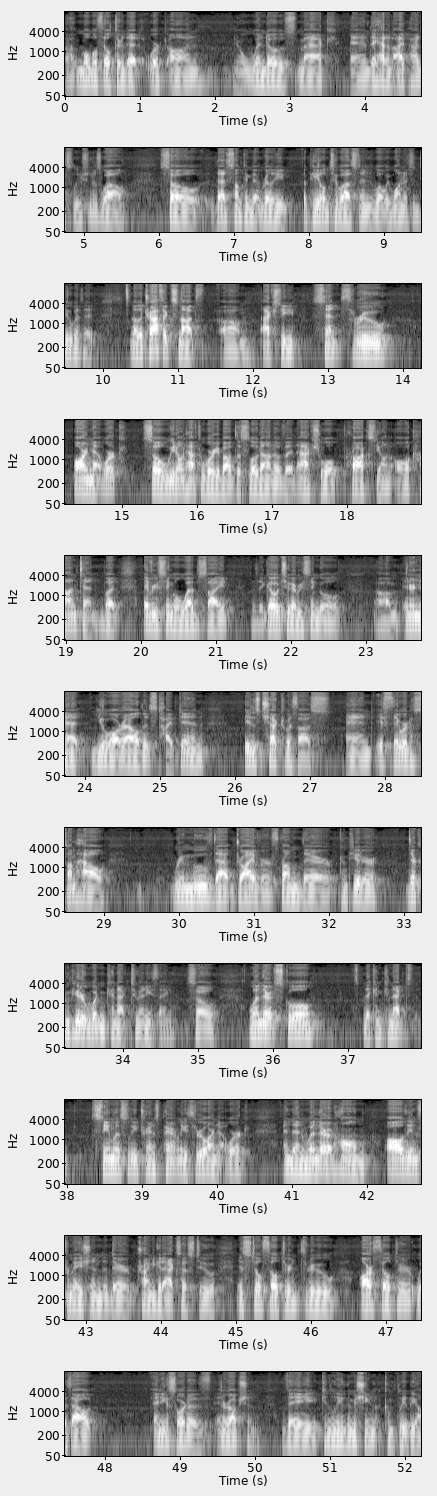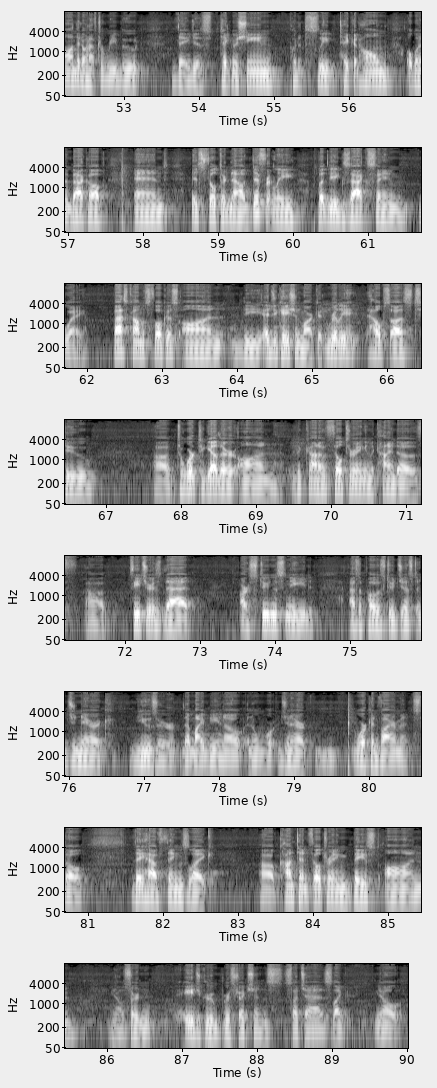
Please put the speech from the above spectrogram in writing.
uh, mobile filter that worked on you know, Windows, Mac, and they had an iPad solution as well. So that's something that really appealed to us and what we wanted to do with it. Now the traffic's not um, actually sent through our network. So we don't have to worry about the slowdown of an actual proxy on all content, but every single website that they go to, every single um, internet URL that's typed in is checked with us. And if they were to somehow remove that driver from their computer, their computer wouldn't connect to anything. So when they're at school, they can connect seamlessly, transparently through our network. And then when they're at home, all the information that they're trying to get access to is still filtered through our filter without any sort of interruption. They can leave the machine completely on. They don't have to reboot. They just take the machine, put it to sleep, take it home, open it back up, and it's filtered now differently, but the exact same way. Bascom's focus on the education market really helps us to, uh, to work together on the kind of filtering and the kind of uh, features that our students need as opposed to just a generic user that might be in a, in a generic work environment. So they have things like uh, content filtering based on you know, certain age group restrictions, such as like, you know,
